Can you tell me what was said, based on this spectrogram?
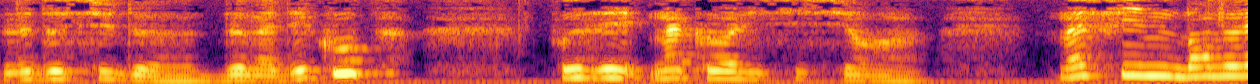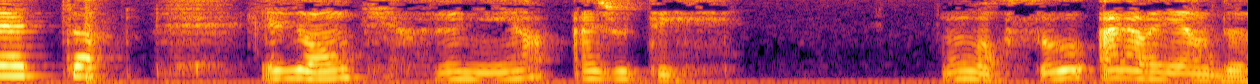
le dessus de, ma découpe, poser ma colle ici sur ma fine bandelette et donc venir ajouter mon morceau à l'arrière de,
